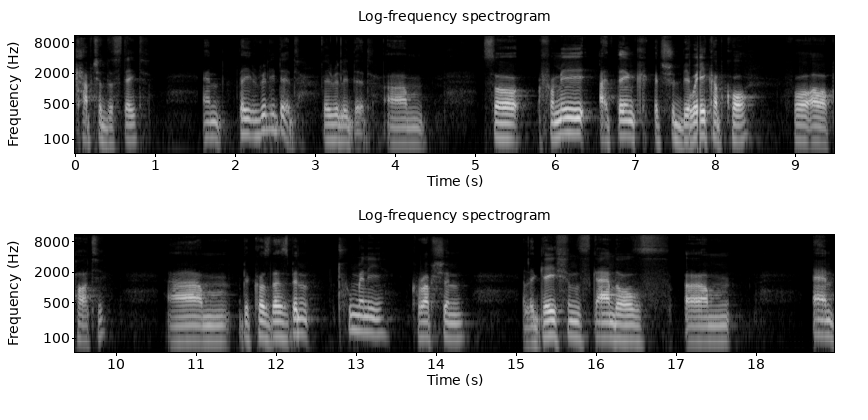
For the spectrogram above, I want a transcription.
captured the state. And they really did. They really did. Um, so for me, I think it should be a wake up call for our party um, because there's been too many corruption allegations, scandals. Um, And,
